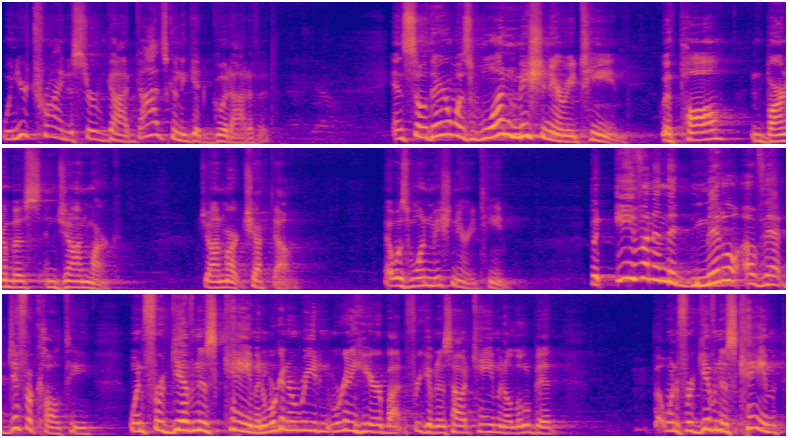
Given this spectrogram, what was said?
when you're trying to serve God, God's going to get good out of it. And so there was one missionary team with Paul and Barnabas and John Mark. John Mark checked out. That was one missionary team. But even in the middle of that difficulty, when forgiveness came, and we're going to read and we're going to hear about forgiveness, how it came in a little bit. But when forgiveness came,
